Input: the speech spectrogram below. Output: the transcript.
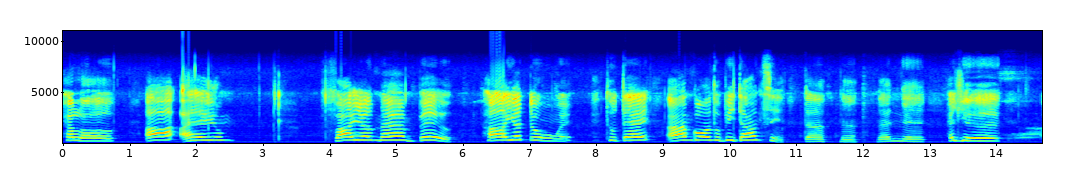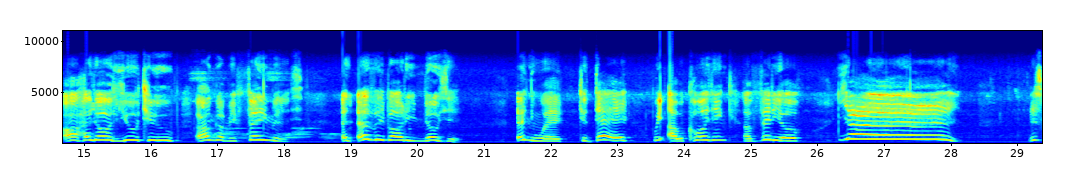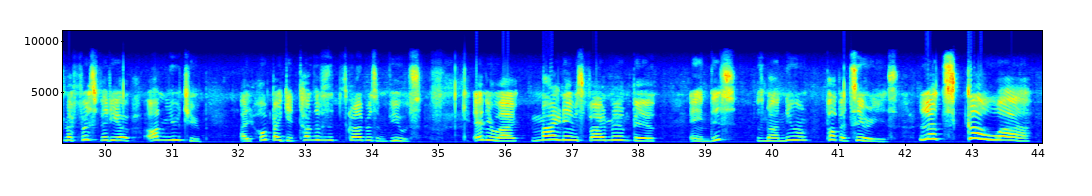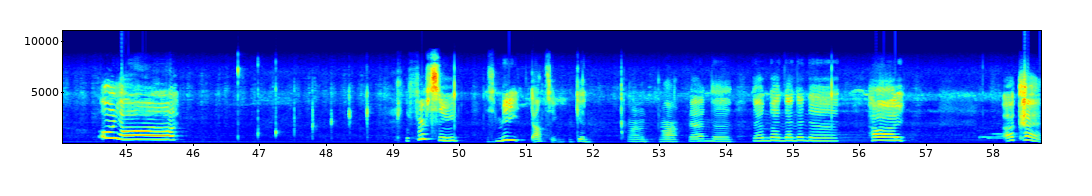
Hello, I am Fireman Bill. How you doing? Today I'm going to be dancing. Da na na na. Hello, uh, hello YouTube. I'm gonna be famous, and everybody knows it. Anyway, today we are recording a video. Yay! This is my first video on YouTube. I hope I get tons of subscribers and views. Anyway, my name is Fireman Bill, and this is my new puppet series. Let's go! Uh, oh yeah! The first scene is me dancing again. Na na na na na na na. Hi. Okay.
